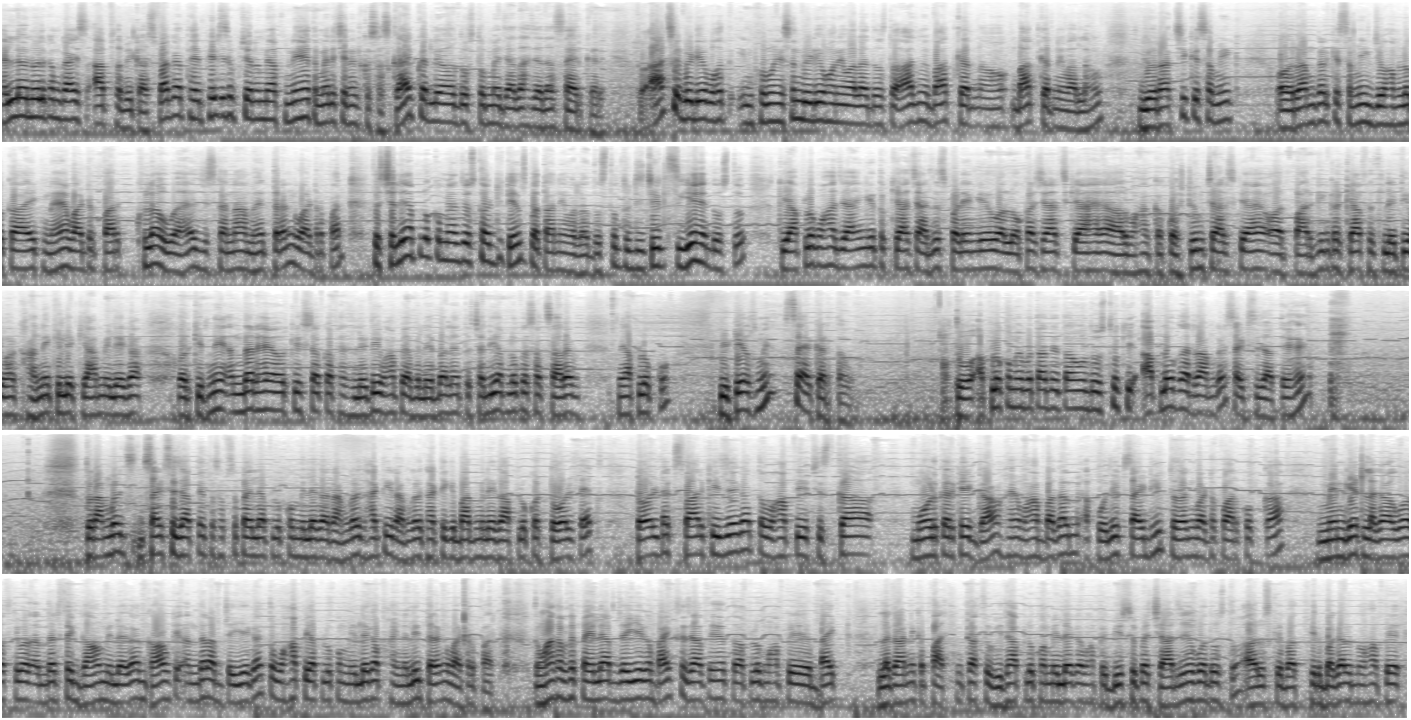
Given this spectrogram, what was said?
Hello and welcome guys, आप सभी का स्वागत है। फिर यूट्यूब चैनल में आप नए हैं तो मेरे चैनल को सब्सक्राइब कर ले और दोस्तों में ज़्यादा से ज़्यादा शेयर करें। तो आज का वीडियो बहुत इन्फॉर्मेशन वीडियो होने वाला है। दोस्तों, आज मैं बात करना बात करने वाला हूँ जो रांची के समीप और रामगढ़ के समीप जो हम लोग का एक नया वाटर पार्क खुला हुआ है, जिसका नाम है तरंग वाटर पार्क तो चलिए आप लोग को मैं जो उसका डिटेल्स बताने वाला हूँ दोस्तों। तो डिटेल्स ये है दोस्तों कि आप लोग वहाँ जाएँगे तो क्या चार्जेस पड़ेंगे, वह लॉकर चार्ज क्या है और वहाँ का कॉस्ट्यूम चार्ज क्या है और पार्किंग का क्या फैसिलिटी वहाँ खाने के लिए क्या मिलेगा और कितने अंदर है और किस टाइप का फैसिलिटी वहाँ पर अवेलेबल है। तो चलिए आप लोग के साथ सारा मैं आप लोग को डिटेल्स में शेयर करता हूँ। तो आप लोग को मैं बता देता हूँ दोस्तों कि आप लोग अगर रामगढ़ साइड से जाते हैं तो रामगढ़ साइड से जाते हैं तो सबसे पहले आप लोग को मिलेगा रामगढ़ घाटी। रामगढ़ घाटी के बाद मिलेगा आप लोग को टोल टैक्स। टोल टैक्स पार कीजिएगा तो वहाँ पे जिसका मोड़ करके एक गाँव है। वहाँ बगल में अपोजिट साइड ही तरंग वाटर पार्क का मेन गेट लगा हुआ उसके बाद अंदर से गाँव मिलेगा। गाँव के अंदर आप जाइएगा तो वहाँ पे आप लोग को मिलेगा फाइनली तरंग वाटर पार्क। तो वहाँ सबसे पहले आप जाइएगा। बाइक से जाते हैं तो आप लोग वहाँ पे बाइक लगाने का पार्किंग का सुविधा आप लोग को मिलेगा। वहाँ पे बीस रुपये चार्ज होगा दोस्तों, और उसके बाद फिर बगल में वहाँ पे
